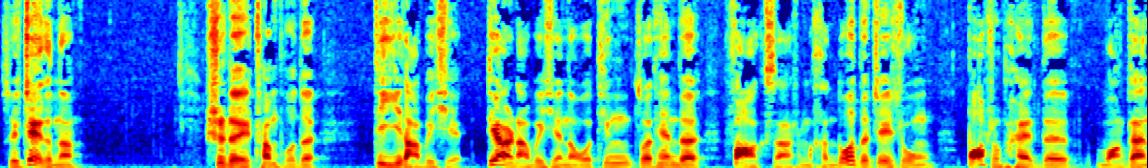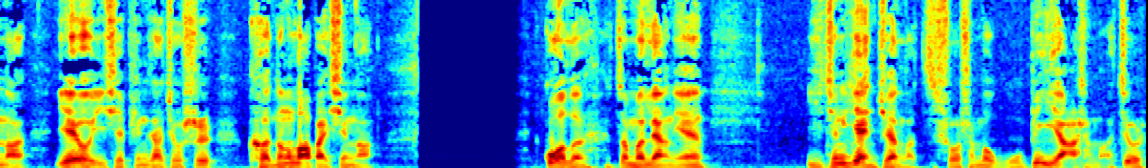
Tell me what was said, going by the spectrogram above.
所以这个呢，是对川普的。第一大威胁，第二大威胁呢？我听昨天的 Fox 啊，什么很多的这种保守派的网站呢，也有一些评价，就是可能老百姓啊，过了这么两年，已经厌倦了，说什么舞弊啊，什么，就是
